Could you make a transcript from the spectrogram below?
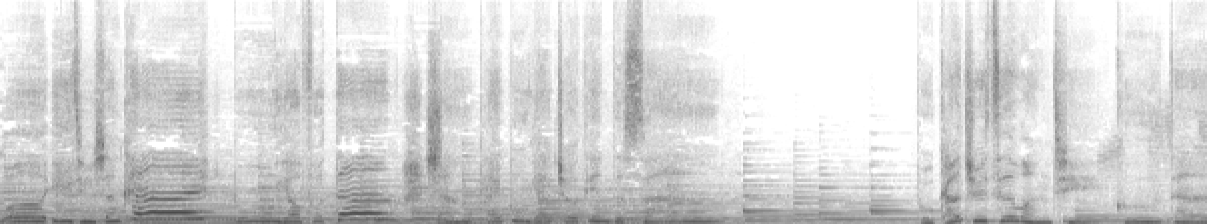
我已经想开，不要负担，想开不要秋天的酸，不靠句子忘记孤单。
